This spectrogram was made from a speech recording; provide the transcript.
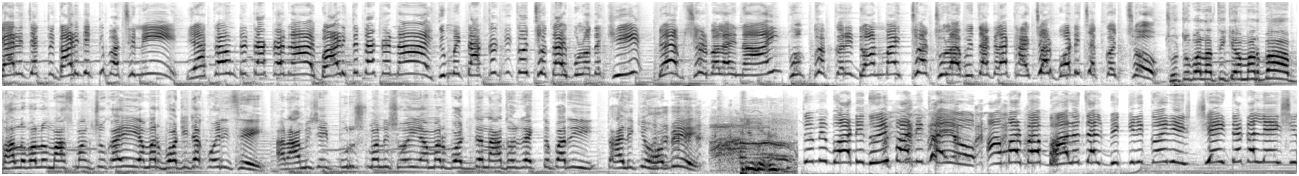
গ্যারেজে একটা গাড়ি দেখতে পাচ্ছেনি। অ্যাকাউন্টে টাকা নাই বাড়িতে টাকা নাই। তুমি টাকা কি করছ তাই বলো দেখি। ব্যবসার বেলায় নাই ফুক ফাক করে ডন মাইছো আর ছোলা ভেজা গলা খাইছো আর বডি চেক করছ। ছোটবেলা থেকে আমার বাপ ভালো ভালো মাছ মাংস খাই আমার বডিটা করেছে আর আমি সেই পুরুষ মানুষ হই আমার বডিটা না ধরে রাখতে পারি তাহলে কি হবে? তুমি বডি ধুই পানি খায়ো আমার বাপ ভালো চাল বিক্রি করি সেই টাকা লেসি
